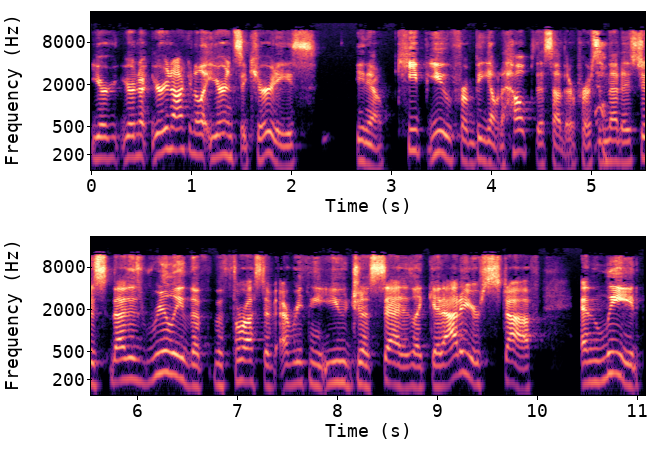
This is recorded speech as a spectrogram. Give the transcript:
you're you're not you're not going to let your insecurities you know keep you from being able to help this other person that is just that is really the the thrust of everything that you just said is like get out of your stuff and lead.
